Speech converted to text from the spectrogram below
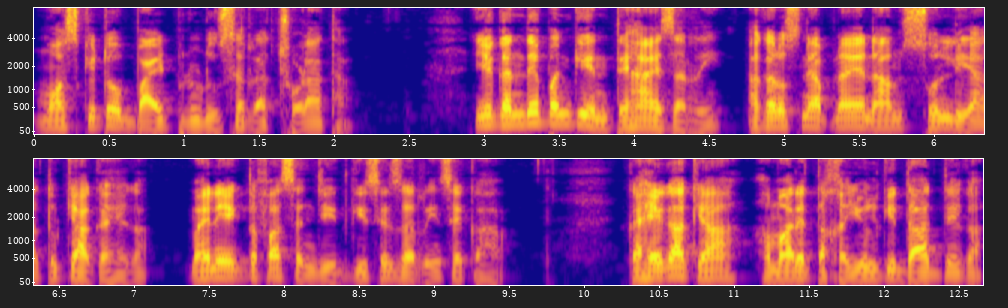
ماسکیٹو بائٹ پروڈیوسر رکھ چھوڑا تھا۔ یہ گندے پن کی انتہا ہے زرری اگر اس نے اپنا یہ نام سن لیا تو کیا کہے گا؟ میں نے ایک دفعہ سنجیدگی سے زرری سے کہا، کہے گا کیا؟ ہمارے تخیل کی داد دے گا۔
